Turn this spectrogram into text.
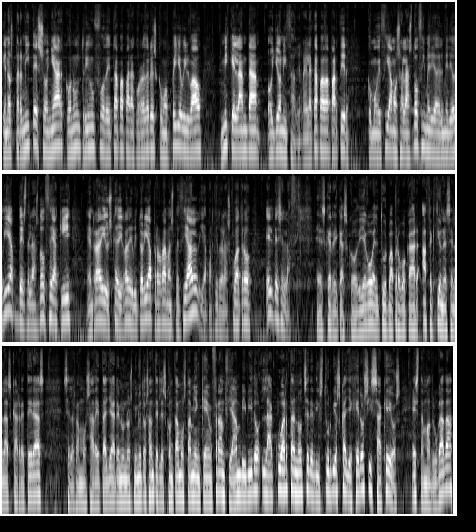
que nos permite soñar con un triunfo de etapa para corredores como Pello Bilbao, Mikel Landa o Johnny Zaguirre. La etapa va a partir, como decíamos, a las doce y media del mediodía, desde las 12 aquí en Radio Euskadi y Radio Vitoria, programa especial y a partir de las 4 el desenlace. Es que ricasco, Diego. El tour va a provocar afecciones en las carreteras. Se las vamos a detallar en unos minutos. Antes les contamos también que en Francia han vivido la cuarta noche de disturbios callejeros y saqueos. Esta madrugada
